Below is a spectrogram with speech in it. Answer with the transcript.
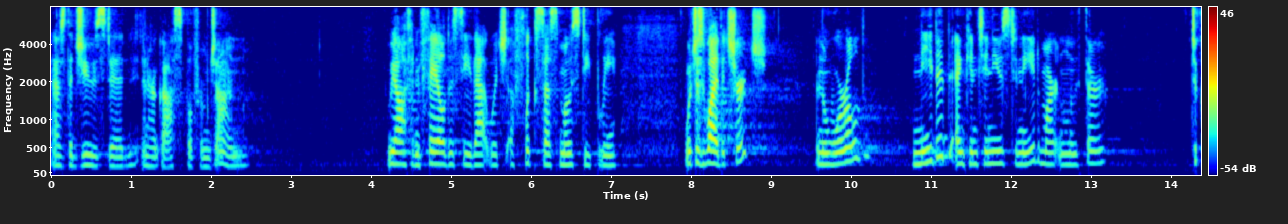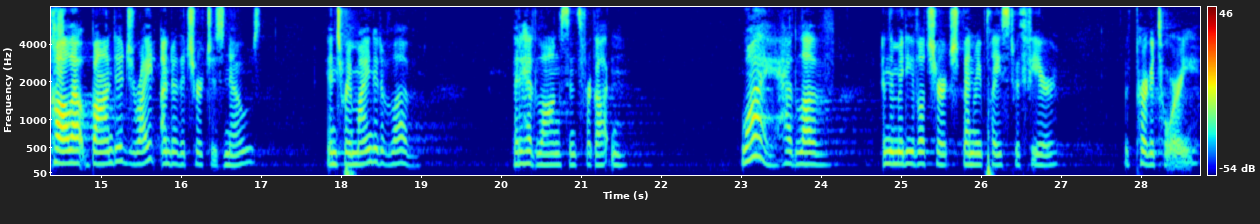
as the Jews did in our gospel from John. We often fail to see that which afflicts us most deeply, which is why the church and the world needed and continues to need Martin Luther to call out bondage right under the church's nose and to remind it of love that it had long since forgotten. Why had love in the medieval church been replaced with fear, with purgatory,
